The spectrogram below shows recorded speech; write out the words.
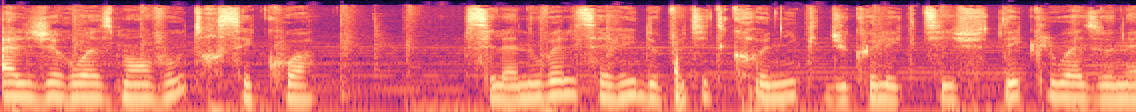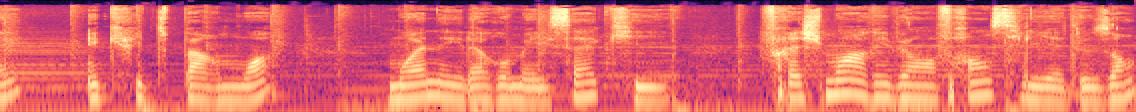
Algéroisement vôtre, c'est quoi? C'est la nouvelle série de petites chroniques du collectif Décloisonnet, écrite par moi, moi Neila Romeissa, qui, fraîchement arrivée en France il y a deux ans,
